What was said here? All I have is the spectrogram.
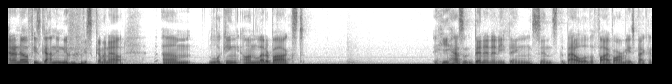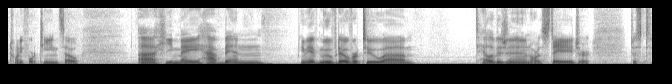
I don't know if he's got any new movies coming out. Um, looking on Letterboxd, he hasn't been in anything since the Battle of the Five Armies back in 2014. So uh, he may have been he may have moved over to um, television or the stage or just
